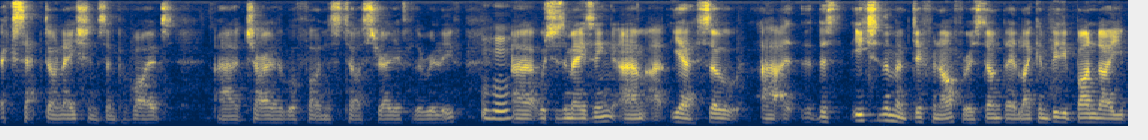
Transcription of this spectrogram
accept donations and provide uh, charitable funds to Australia for the relief, Mm-hmm. uh, which is amazing. Um, uh, yeah, so uh, there's, each of them have different offers, don't they? Like in Billy Bondi, you,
